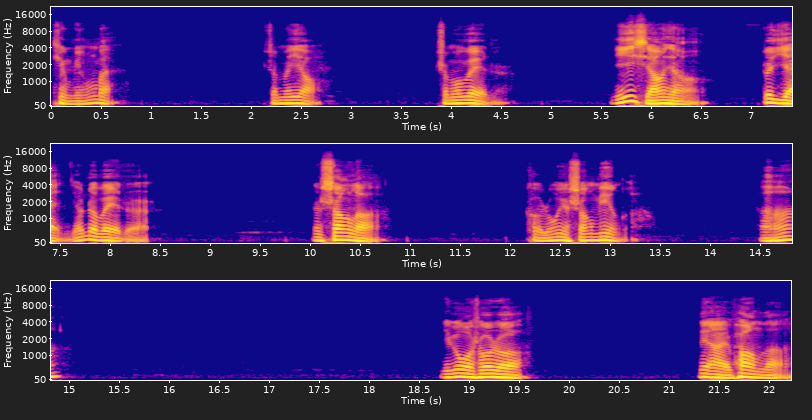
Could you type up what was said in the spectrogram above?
挺明白，什么药，什么位置？你想想，这眼睛这位置，那伤了，可容易伤命啊！啊？你跟我说说，那矮胖子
